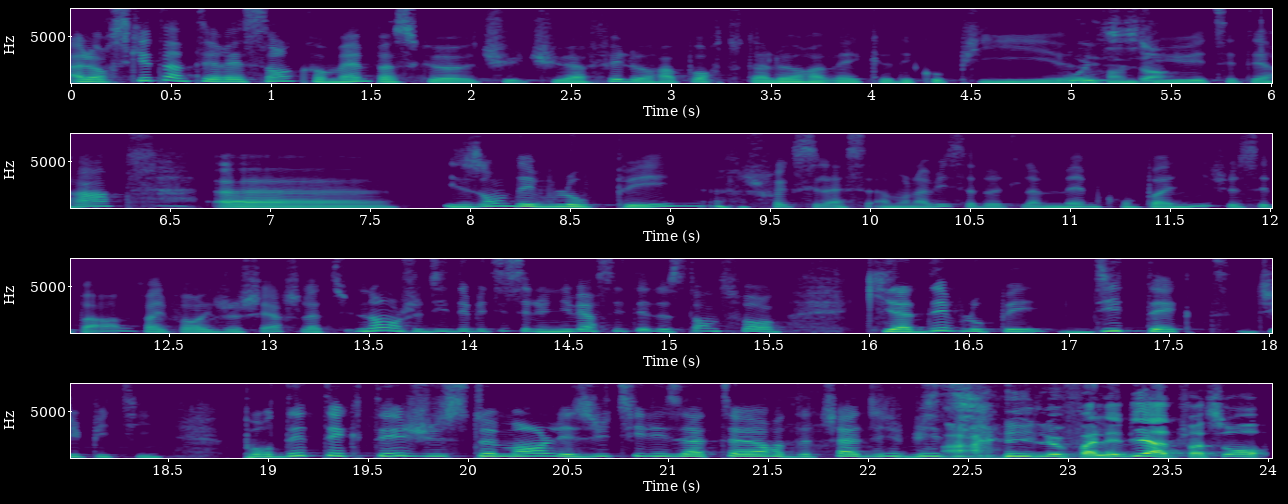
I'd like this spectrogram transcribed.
Alors, ce qui est intéressant quand même, parce que tu, tu as fait le rapport tout à l'heure avec des copies euh, Oui, rendues, etc. Euh, ils ont développé, je crois que c'est la- à mon avis, ça doit être la même compagnie, je sais pas. Enfin, il faudrait que je cherche là-dessus. Non, je dis des bêtises, c'est l'université de Stanford qui a développé Detect GPT pour détecter justement les utilisateurs de ChatGPT. Ah, il le fallait bien. De toute façon,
